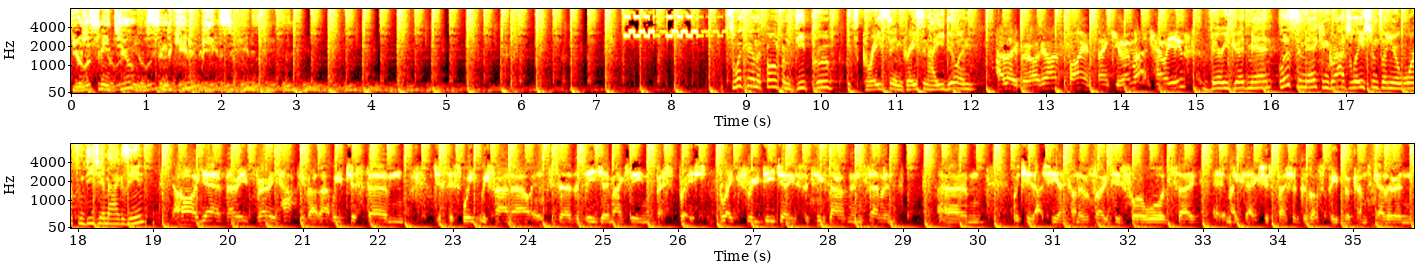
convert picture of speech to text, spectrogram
You're listening to Syndicated Beats. So with me on the phone from Deep Groove, it's Grayson. Grayson, how you doing? Hello, Baraga. I'm fine. Thank you very much. How are you? Very good, man. Listen, man, congratulations on your award from DJ Magazine. Oh yeah, very very happy about that. We've just um, just this week we found out it's uh, the DJ Magazine Best British Breakthrough DJs for 2007. Um, which is actually a kind of voted for award, so it makes it extra special because lots of people have come together and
